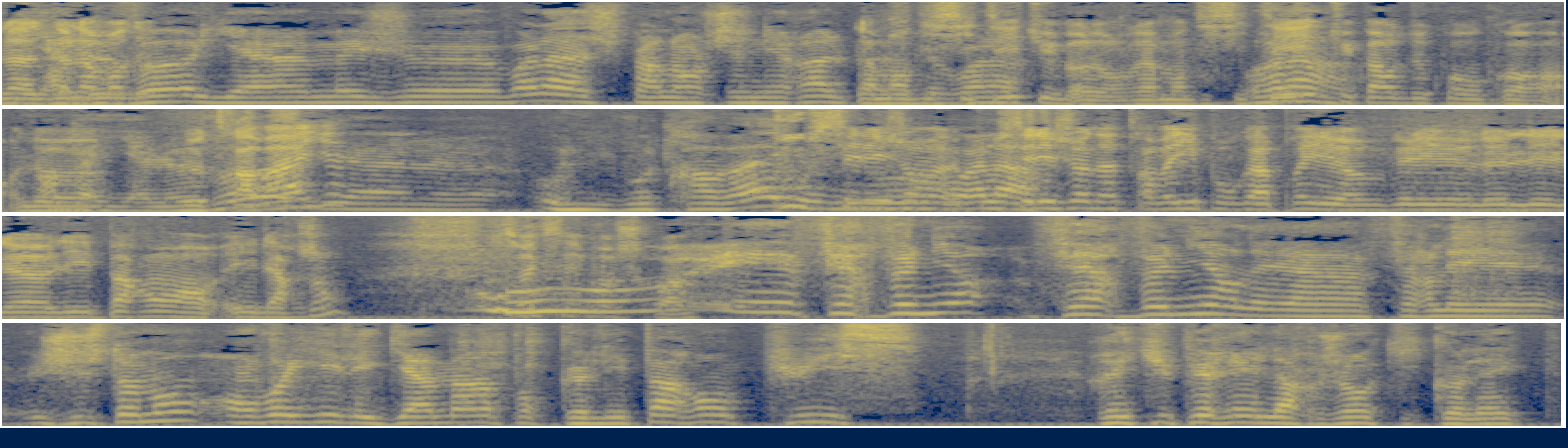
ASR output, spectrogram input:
la, Il y de a la, le mende- vol, il y a mais je voilà, je parle en général. la mendicité, voilà. tu, euh, la mendicité, Voilà. tu parles de quoi encore Le, Ah bah, il y a le, le vol, travail il y a le- au niveau travail. pousser les gens, voilà. pousser les jeunes à travailler pour qu'après euh, que les, les, les- les parents aient l'argent. C'est vrai que c'est moche, quoi. Et faire venir, faire venir les, euh, faire les, justement, envoyer les gamins pour que les parents puissent récupérer l'argent qu'ils collectent,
